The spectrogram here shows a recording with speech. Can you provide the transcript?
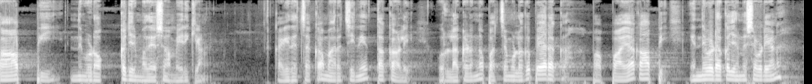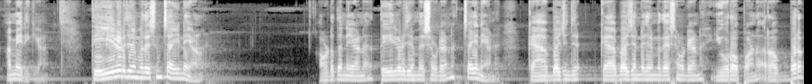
കാപ്പി എന്നിവയുടെ ഒക്കെ ജന്മദേശം അമേരിക്കയാണ്. കൈതച്ചക്ക മരച്ചീനി തക്കാളി ഉരുളക്കിഴങ്ങ് പച്ചമുളക് പേരക്ക പപ്പായ കാപ്പി എന്നിവയുടെയൊക്കെ ജന്മദേശം എവിടെയാണ്? അമേരിക്കയാണ്. തേയിലയുടെ ജന്മദേശം ചൈനയാണ്. അവിടെ തന്നെയാണ് തേയിലയുടെ ജന്മദേശം എവിടെയാണ്? ചൈനയാണ്. ക്യാബേജിന്റെ ക്യാബേജിന്റെ ജന്മദേശം എവിടെയാണ്? യൂറോപ്പാണ്. റബ്ബർ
